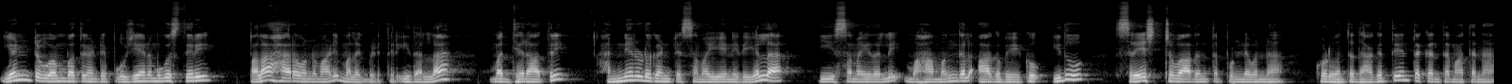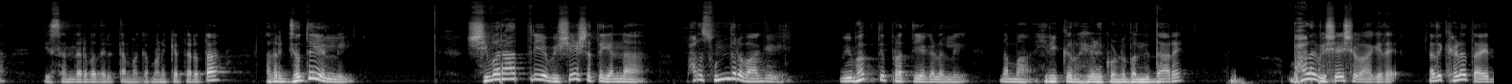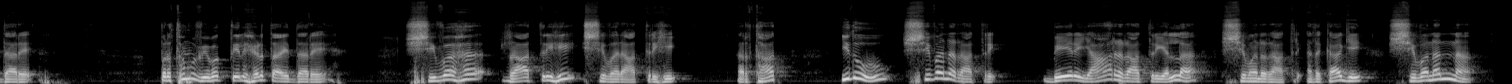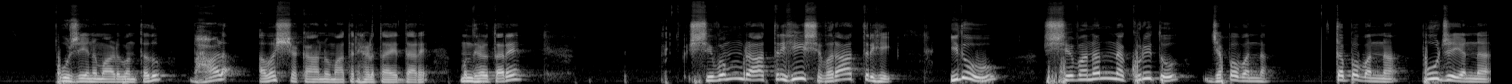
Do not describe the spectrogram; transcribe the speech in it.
ಎಂಟು ಒಂಬತ್ತು ಗಂಟೆ ಪೂಜೆಯನ್ನು ಮುಗಿಸ್ತೀರಿ ಫಲಾಹಾರವನ್ನು ಮಾಡಿ ಮಲಗಿಬಿಡ್ತೀರಿ. ಇದಲ್ಲ, ಮಧ್ಯರಾತ್ರಿ ಹನ್ನೆರಡು ಗಂಟೆ ಸಮಯ ಏನಿದೆಯಲ್ಲ, ಈ ಸಮಯದಲ್ಲಿ ಮಹಾಮಂಗಲ ಆಗಬೇಕು. ಇದು ಶ್ರೇಷ್ಠವಾದಂಥ ಪುಣ್ಯವನ್ನು ಕೊಡುವಂಥದ್ದಾಗತ್ತೆ ಅಂತಕ್ಕಂಥ ಮಾತನ್ನು ಈ ಸಂದರ್ಭದಲ್ಲಿ ತಮ್ಮ ಗಮನಕ್ಕೆ ತರುತ್ತಾ, ಅದರ ಜೊತೆಯಲ್ಲಿ ಶಿವರಾತ್ರಿಯ ವಿಶೇಷತೆಯನ್ನು ಬಹಳ ಸುಂದರವಾಗಿ ವಿಭಕ್ತಿ ಪ್ರತ್ಯಯಗಳಲ್ಲಿ ನಮ್ಮ ಹಿರಿಕರು ಹೇಳಿಕೊಂಡು ಬಂದಿದ್ದಾರೆ. ಬಹಳ ವಿಶೇಷವಾಗಿದೆ. ಅದಕ್ಕೆ ಹೇಳ್ತಾ ಇದ್ದಾರೆ ಪ್ರಥಮ ವಿಭಕ್ತಿಯಲ್ಲಿ ಹೇಳ್ತಾ ಇದ್ದಾರೆ, ಶಿವ ರಾತ್ರಿ ಶಿವರಾತ್ರಿ ಅರ್ಥಾತ್ ಇದು ಶಿವನ ರಾತ್ರಿ, ಬೇರೆ ಯಾರ ರಾತ್ರಿ ಅಲ್ಲ ಶಿವನ ರಾತ್ರಿ. ಅದಕ್ಕಾಗಿ ಶಿವನನ್ನು ಪೂಜೆಯನ್ನು ಮಾಡುವಂಥದ್ದು ಬಹಳ ಅವಶ್ಯಕ ಅನ್ನೋ ಮಾತನ್ನು ಹೇಳ್ತಾ ಇದ್ದಾರೆ. ಮುಂದೆ ಹೇಳ್ತಾರೆ, ಶಿವಂ ರಾತ್ರಿ ಶಿವರಾತ್ರಿ ಇದು ಶಿವನನ್ನ ಕುರಿತು ಜಪವನ್ನು, ತಪವನ್ನು, ಪೂಜೆಯನ್ನು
